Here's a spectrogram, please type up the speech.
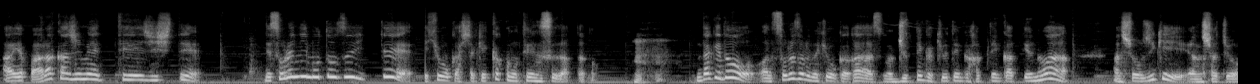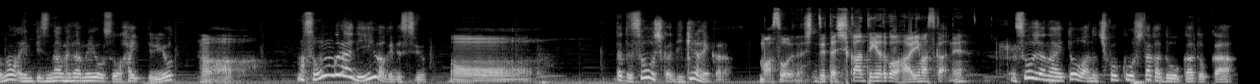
あやっぱあらかじめ提示してでそれに基づいて評価した結果この点数だったと。だけどそれぞれの評価がその10点か9点か8点かっていうのは正直あの社長の鉛筆なめなめ要素が入ってるよ。あまあそんぐらいでいいわけですよ。あ。だってそうしかできないから。まあそうですね。絶対主観的なところ入りますからね。そうじゃないとあの遅刻をしたかどうかとか。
